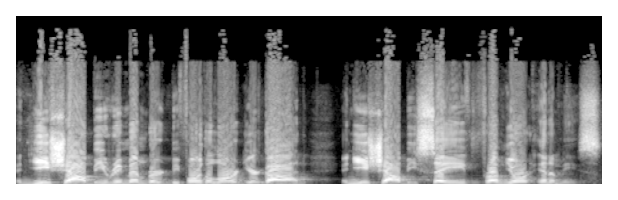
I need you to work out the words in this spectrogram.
and ye shall be remembered before the Lord your God, and ye shall be saved from your enemies.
